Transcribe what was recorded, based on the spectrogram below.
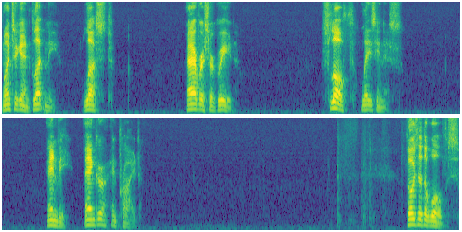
Once again, gluttony, lust, avarice or greed, sloth, laziness, envy, anger, and pride. Those are the wolves.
